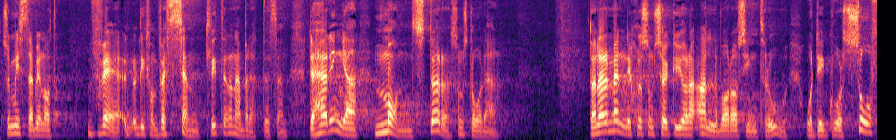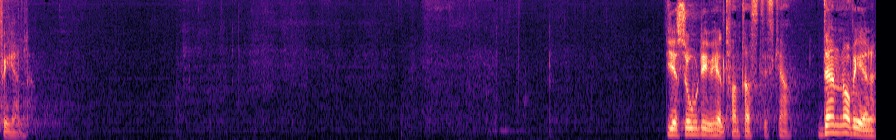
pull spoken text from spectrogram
så missar vi något vä liksom väsentligt i den här berättelsen. Det här är inga monster som står där. Det är människor som söker göra allvar av sin tro och det går så fel. Jesu ord är ju helt fantastiska. Den av er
